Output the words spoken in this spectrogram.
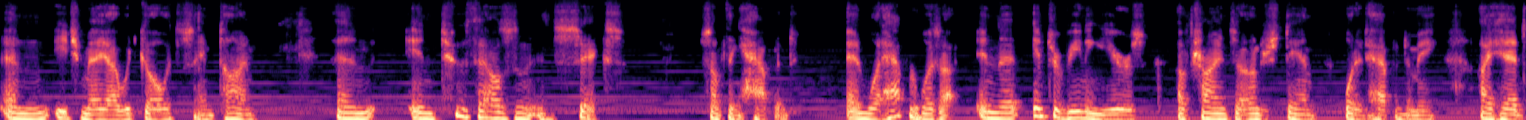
and each May I would go at the same time. And in 2006, something happened. And what happened was, uh, in the intervening years of trying to understand what had happened to me, I had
